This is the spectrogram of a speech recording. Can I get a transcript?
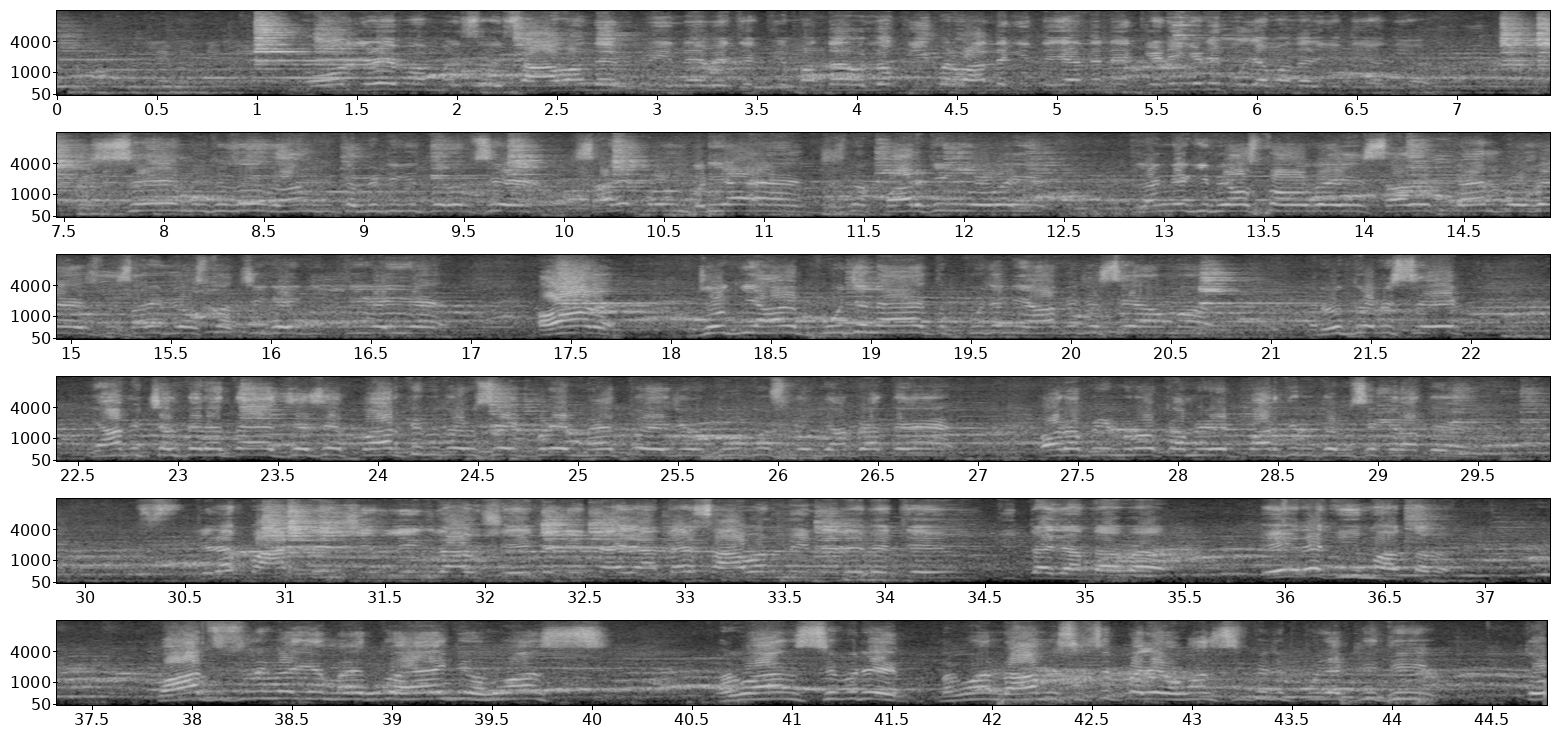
ਹੋਰ ਜਿਹੜੇ ਮ- ਮ- ਸਾਵਨ ਦੇ ਮਹੀਨੇ ਵਿੱਚ ਕਿ ਮੰਦਿਰ ਵੱਲੋਂ ਕੀ ਪ੍ਰਬੰਧ ਕੀਤੇ ਜਾਂਦੇ ਨੇ ਕਿਹੜੀ ਕਿਹੜੀ ਪੂਜਾ ਮੰਦਿਰ 'ਚ ਕੀਤੀ ਜਾਂਦੀ ਹੈ से मुक्तेश्वर धाम की कमेटी की तरफ से सारे प्रबंध बढ़िया है जिसमें पार्किंग हो गई लंगर की व्यवस्था हो गई सारे कैंप हो गए इसमें सारी व्यवस्था अच्छी गई की गई है। और जो कि यहाँ पूजन है तो पूजन यहाँ पे जैसे हम रुद्राभिषेक यहाँ पे चलते रहता है जैसे पार्थिव रुद्राभिषेक बड़े महत्व है जो दूर दूर से लोग यहाँ पे आते हैं और अपनी मनोकामना पार्थिव रुद्राभिषेक कराते हैं। जो पार्थिव शिवलिंग का अभिषेक किया जाता है सावन महीने के ਵਿੱਚ ਕੀਤਾ ਜਾਂਦਾ ਵਾ। ਇਹਦਾ ਕੀ पार्थिव शिवलिंग का यह महत्व है कि भगवान भगवान शिव ने भगवान राम ने सबसे पहले भगवान शिव की जब पूजा की थी तो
